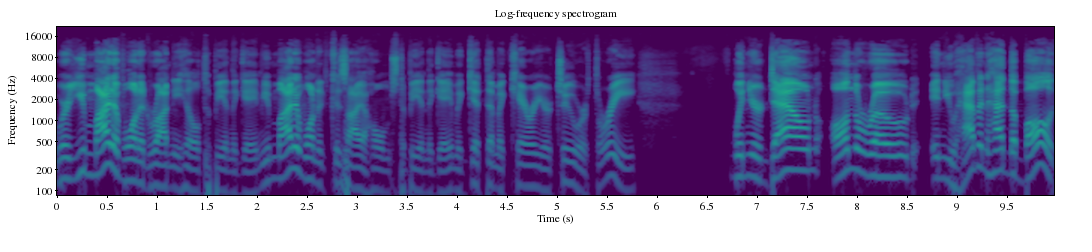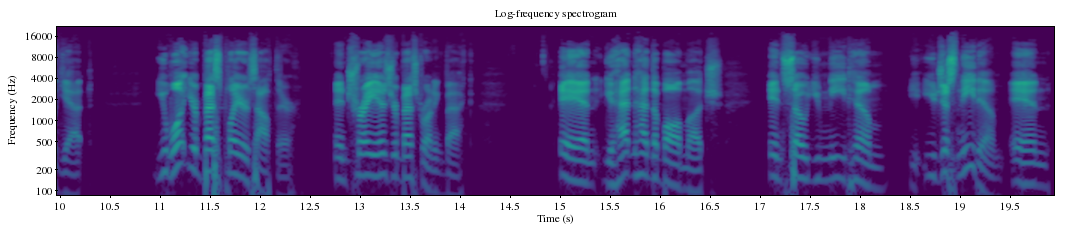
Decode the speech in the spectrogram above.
Where you might have wanted Rodney Hill to be in the game, you might have wanted Caziah Holmes to be in the game and get them a carry or two or three. When you're down on the road and you haven't had the ball yet, you want your best players out there, and Trey is your best running back, and you hadn't had the ball much, and so you need him. You just need him, and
